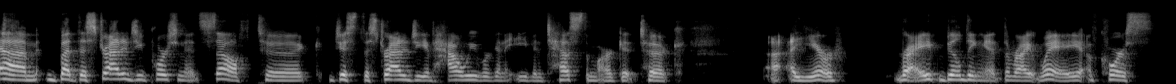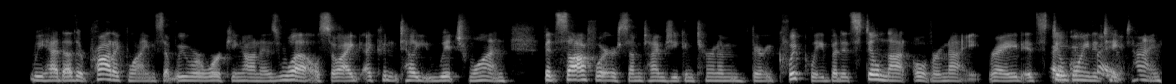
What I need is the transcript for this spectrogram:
um, but the strategy portion itself took just the strategy of how we were going to even test the market took a, a year right? Building it the right way. Of course we had other product lines that we were working on as well. So I, I couldn't tell you which one, but software, sometimes you can turn them very quickly, but it's still not overnight, right? It's still right, going to right. take time.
